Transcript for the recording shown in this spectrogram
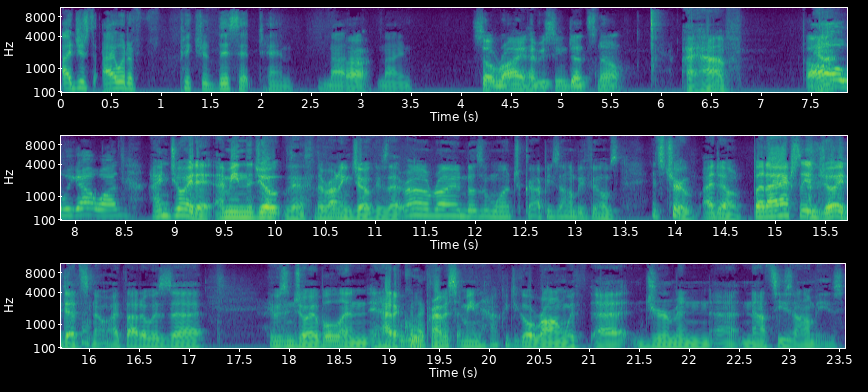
I just I would have pictured this at ten, not Ah. nine. so Ryan, have you seen Dead Snow? I have. Oh, we got one. I enjoyed it. I mean, the joke, the, the running joke is that oh, Ryan doesn't watch crappy zombie films. It's true, I don't. But I actually enjoyed Dead Snow. I thought it was uh, it was enjoyable and it had a We're cool gonna- premise. I mean, how could you go wrong with uh, German uh, Nazi zombies?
